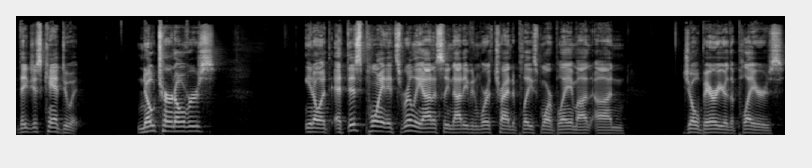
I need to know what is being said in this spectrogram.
they just can't do it. No turnovers. You know, at, at this point, it's really honestly not even worth trying to place more blame on on Joe Barry or the players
